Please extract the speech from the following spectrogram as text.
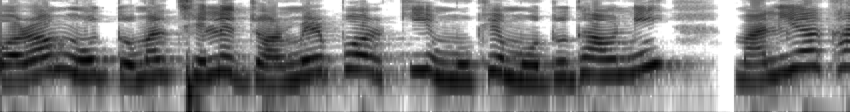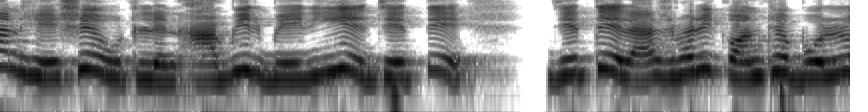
বড়াম্মু তোমার ছেলের জন্মের পর কি মুখে মধু ধাওনি মালিয়া খান হেসে উঠলেন। আবির বেরিয়ে যেতে যেতে রাশভারী কণ্ঠে বলল,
